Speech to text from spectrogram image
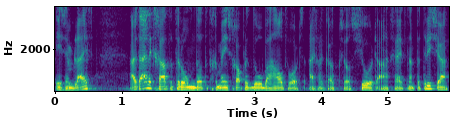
is en blijft. Uiteindelijk gaat het erom dat het gemeenschappelijk doel behaald wordt. Eigenlijk ook zoals Sjoerd aangeeft aan Patricia.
